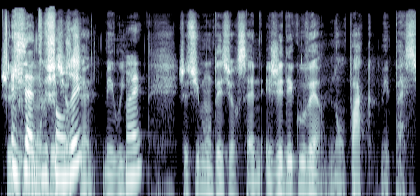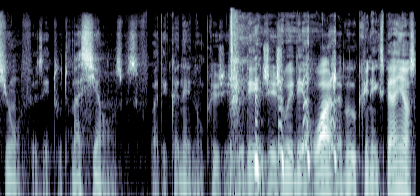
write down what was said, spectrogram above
Je Et suis ça a tout sur changé scène. Mais oui, Ouais. je suis monté sur scène et j'ai découvert, non pas que mes passions faisaient toute ma science, parce qu'il ne faut pas déconner non plus, j'ai joué des, j'ai joué des rois, j'avais aucune expérience.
